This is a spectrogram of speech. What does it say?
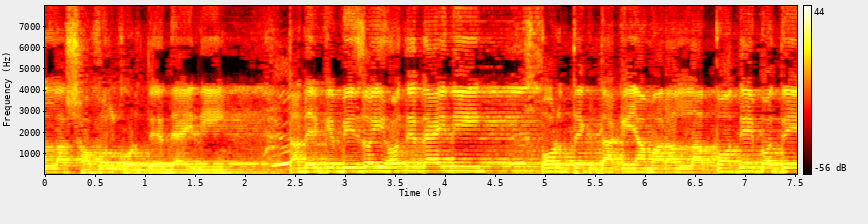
আল্লাহ সফল করতে দেয়নি। তাদেরকে বিজয়ী হতে দেয়নি। প্রত্যেকটাকে আমার আল্লাহ পদে পদে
